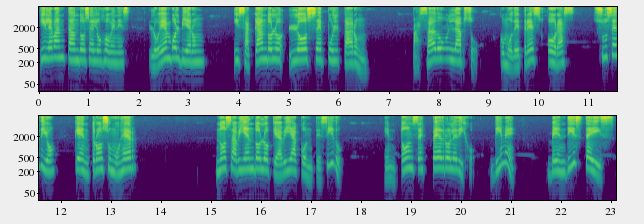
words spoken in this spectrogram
Y levantándose los jóvenes, lo envolvieron y sacándolo, lo sepultaron. Pasado un lapso como de tres horas, sucedió que entró su mujer no sabiendo lo que había acontecido. Entonces Pedro le dijo, dime, ¿vendisteis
